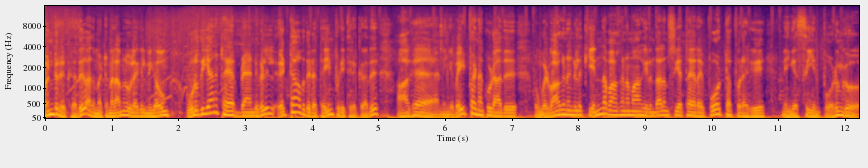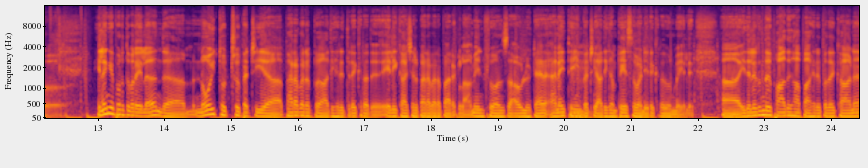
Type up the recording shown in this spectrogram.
வென்றிருக்கிறது. அது மட்டுமில்லாமல் உலகில் மிகவும் உறுதியான டயர் பிராண்டுகளில் எட்டாவது இடத்தையும் பிடித்திருக்கிறது. ஆக நீங்கள் வெயிட் பண்ணக்கூடாது. உங்கள் வாகனங்களுக்கு என்ன வாகனமாக இருந்தாலும் சுய டயரை போட்ட பிறகு நீங்கள் சீன் போடுங்கோ. இலங்கை பொறுத்தவரையில இந்த நோய் தொற்று பற்றிய பரபரப்பு அதிகரித்திருக்கிறது. எலிக்காய்ச்சல் பரபரப்பா இருக்கலாம். இன்ஃபுளுன்சா உள்ளிட்ட அனைத்தையும் பற்றி அதிகம் பேச வேண்டியிருக்கிறது உண்மையில். இதிலிருந்து பாதுகாப்பாக இருப்பதற்கான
